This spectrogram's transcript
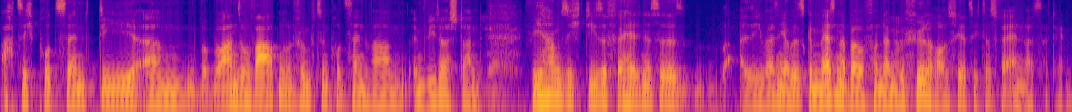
80%, die ähm, waren so warten und 15% waren im Widerstand. Ja. Wie haben sich diese Verhältnisse, also ich weiß nicht, ob ich das gemessen habe, aber von deinem ja. Gefühl heraus, wie hat sich das verändert seitdem?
